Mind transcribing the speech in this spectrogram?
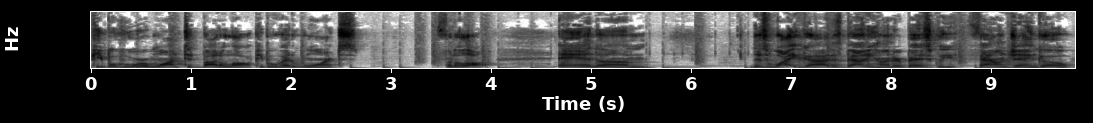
people who were wanted by the law, people who had warrants for the law, and um, this white guy, this bounty hunter, basically found Django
